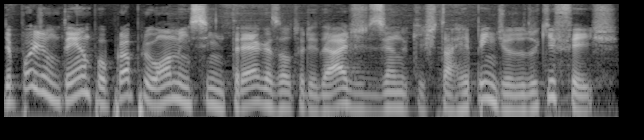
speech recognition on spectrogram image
Depois de um tempo, o próprio homem se entrega às autoridades dizendo que está arrependido do que fez.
